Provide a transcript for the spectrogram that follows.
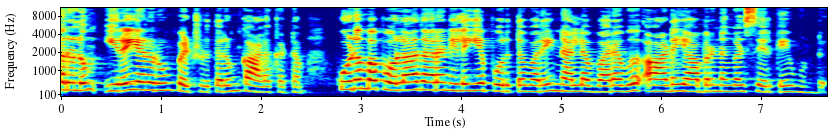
அருளும் இறையருளும் பெற்றுத்தரும் காலகட்டம். குடும்ப பொருளாதார நிலையை பொறுத்தவரை நல்ல வரவு ஆடை ஆபரணங்கள் சேர்க்கை உண்டு.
